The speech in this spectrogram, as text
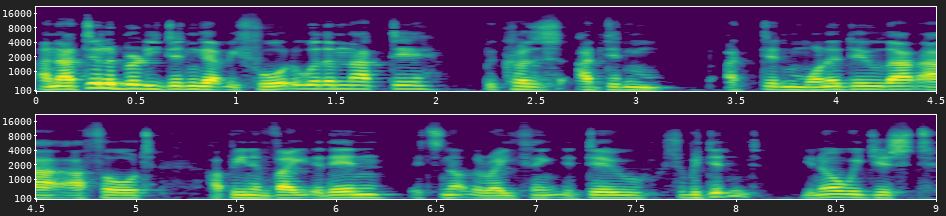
and I deliberately didn't get my photo with him that day because I didn't I didn't want to do that. I, I thought I've been invited in. It's not the right thing to do, so we didn't. You know, we just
